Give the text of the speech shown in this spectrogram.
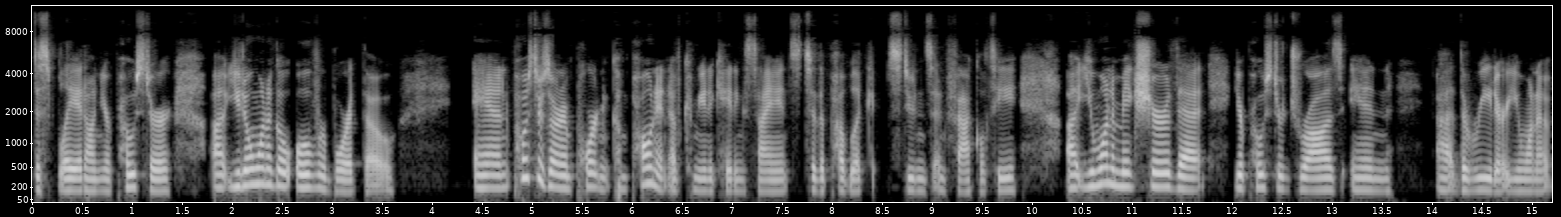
display it on your poster. Uh, you don't want to go overboard, though. And posters are an important component of communicating science to the public, students, and faculty. Uh, you want to make sure that your poster draws in uh, the reader. You want to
